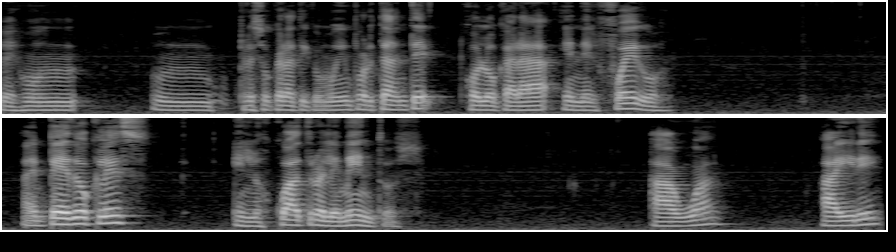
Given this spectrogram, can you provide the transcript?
que es un presocrático muy importante, colocará en el fuego. A Empédocles en los cuatro elementos. Agua, aire,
